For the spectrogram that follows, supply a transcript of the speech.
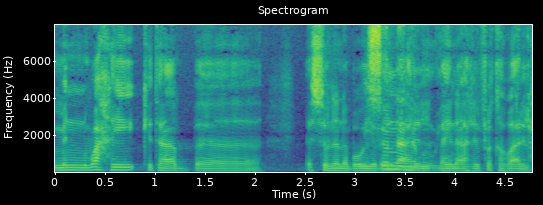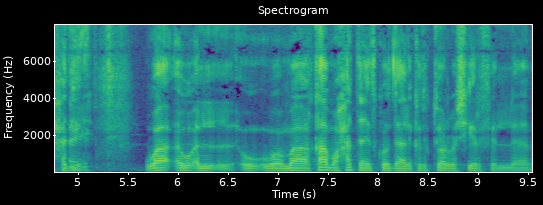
من وحي كتاب آه السنة النبوية بين أهل, بين أهل الفقه وأهل الحديث. أي. وما قاموا حتى يذكر ذلك. الدكتور بشير في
